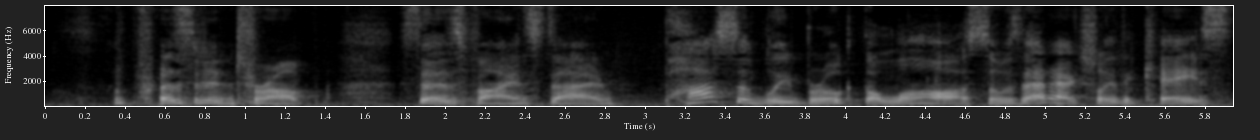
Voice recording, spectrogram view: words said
President Trump says Feinstein possibly broke the law. So is that actually the case?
